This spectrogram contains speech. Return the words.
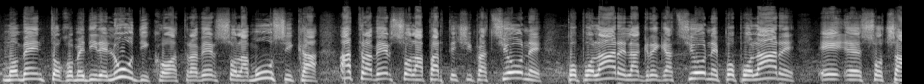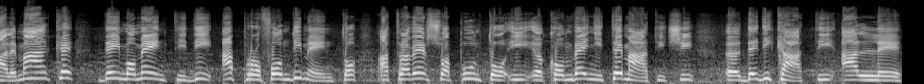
momento come dire ludico attraverso la musica, attraverso la partecipazione popolare, l'aggregazione popolare e eh, sociale, ma anche dei momenti di approfondimento attraverso appunto i eh, convegni tematici eh, dedicati, alle,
